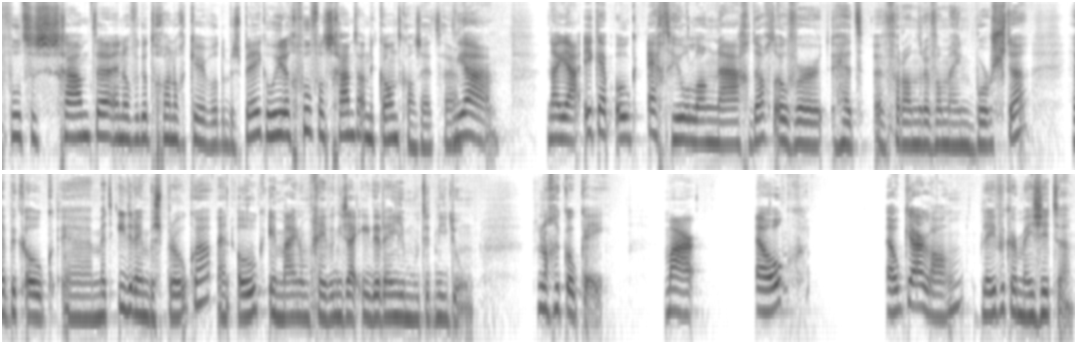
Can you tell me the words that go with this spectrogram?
voelt ze schaamte. En of ik dat gewoon nog een keer wilde bespreken. Hoe je dat gevoel van schaamte aan de kant kan zetten. Ja, nou ja, ik heb ook echt heel lang nagedacht over het eh, veranderen van mijn borsten. Heb ik ook eh, met iedereen besproken. En ook in mijn omgeving zei iedereen, je moet het niet doen. Toen dacht ik, oké. Maar elk, elk jaar lang bleef ik ermee zitten.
